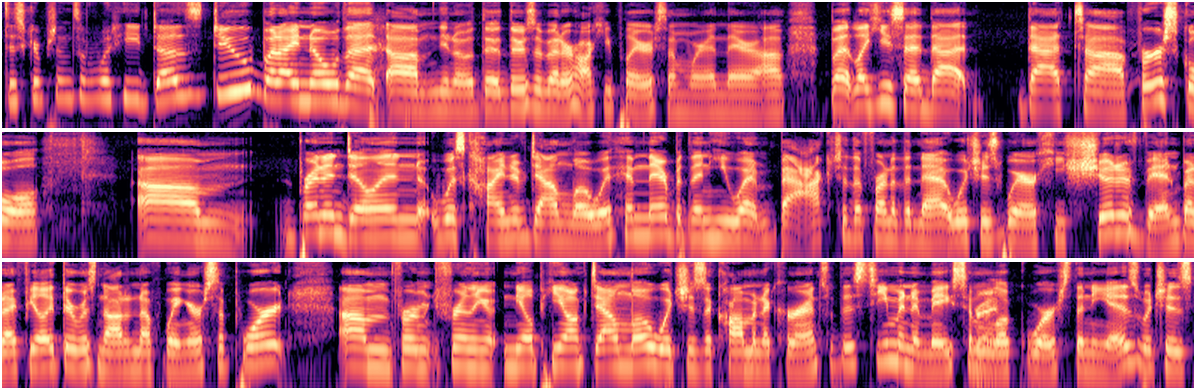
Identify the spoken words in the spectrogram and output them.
descriptions of what he does do, but I know that um, you know there, there's a better hockey player somewhere in there. Uh, but like you said, that that uh, first goal. Um, Brendan Dillon was kind of down low with him there, but then he went back to the front of the net, which is where he should have been. But I feel like there was not enough winger support um, for for Neil Pionk down low, which is a common occurrence with this team, and it makes him right. look worse than he is, which is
